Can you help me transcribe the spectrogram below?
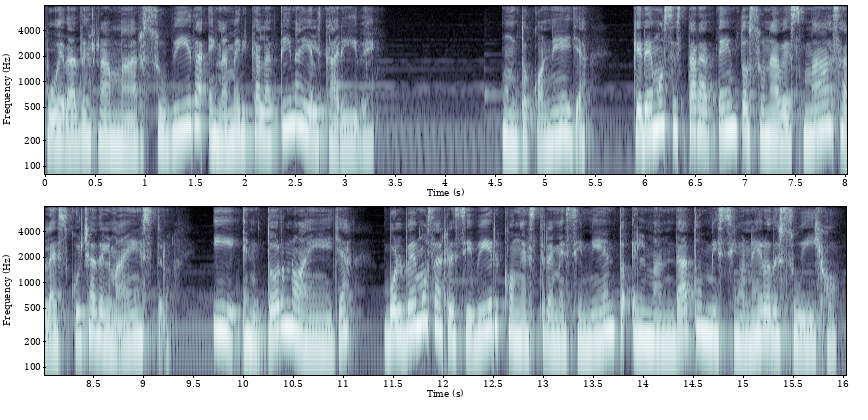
pueda derramar su vida en América Latina y el Caribe. Junto con ella, queremos estar atentos una vez más a la escucha del Maestro y, en torno a ella, volvemos a recibir con estremecimiento el mandato misionero de su Hijo.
